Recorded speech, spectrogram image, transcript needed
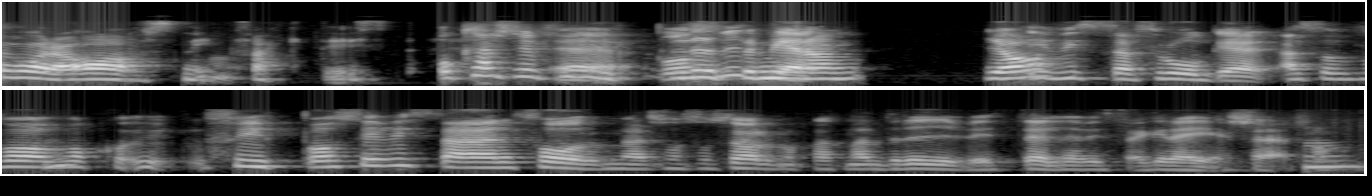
av våra avsnitt faktiskt. Och kanske fördjupa oss eh, lite, lite mer om, ja. i vissa frågor. Alltså vad, vad, fördjupa oss i vissa reformer som Socialdemokraterna drivit eller vissa grejer. Så mm.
